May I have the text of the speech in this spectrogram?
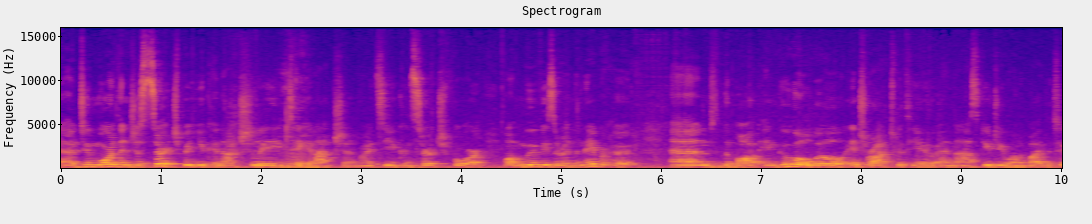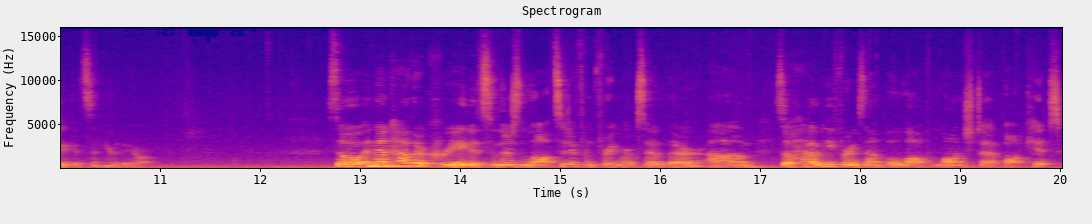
uh, do more than just search, but you can actually take an action, right? So you can search for what movies are in the neighborhood, and the bot in Google will interact with you and ask you, do you want to buy the tickets? And here they are. So, and then how they're created. So there's lots of different frameworks out there. Um, so Howdy, for example, launched uh, BotKit.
